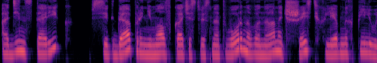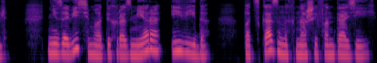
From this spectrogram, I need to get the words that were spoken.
один старик всегда принимал в качестве снотворного на ночь шесть хлебных пилюль, независимо от их размера и вида, подсказанных нашей фантазией.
